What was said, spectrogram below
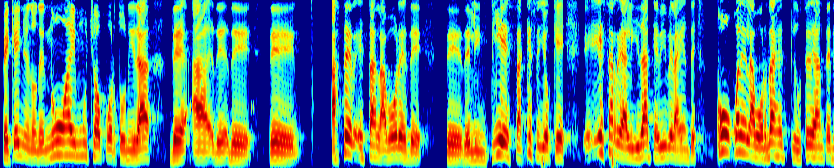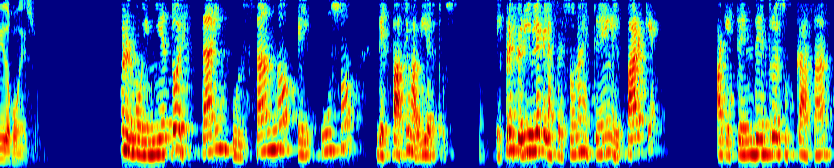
pequeño en donde no hay mucha oportunidad de, de, hacer estas labores de, limpieza, qué sé yo, que esa realidad que vive la gente, ¿cuál es el abordaje que ustedes han tenido con eso? Bueno, el movimiento está impulsando el uso de espacios abiertos. Es preferible que las personas estén en el parque a que estén dentro de sus casas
